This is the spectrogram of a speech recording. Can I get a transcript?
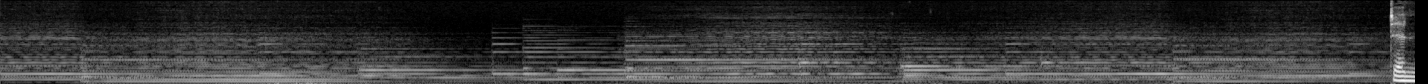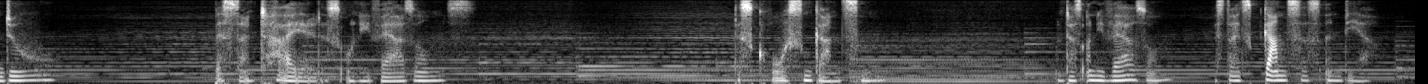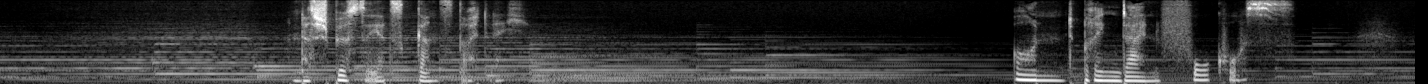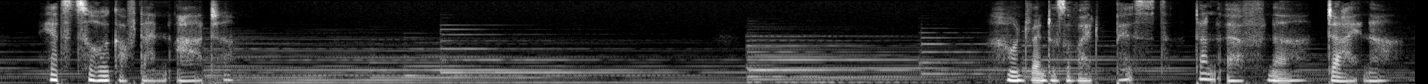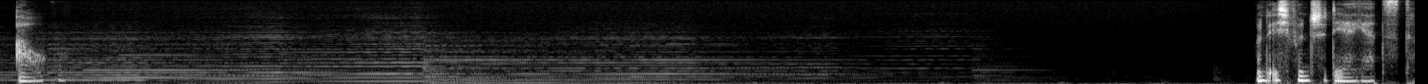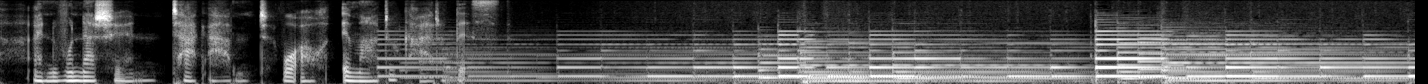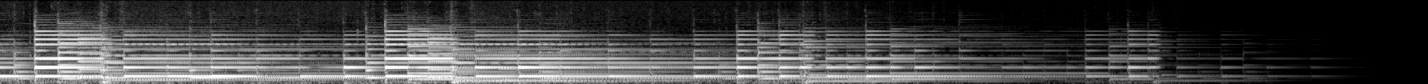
Denn du bist ein Teil des Universums, des großen Ganzen. Und das Universum ist als Ganzes in dir. Und das spürst du jetzt ganz deutlich. Und bring deinen Fokus Jetzt zurück auf deinen Atem. Und wenn du soweit bist, dann öffne deine Augen. Und ich wünsche dir jetzt einen wunderschönen Tagabend, wo auch immer du gerade bist.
